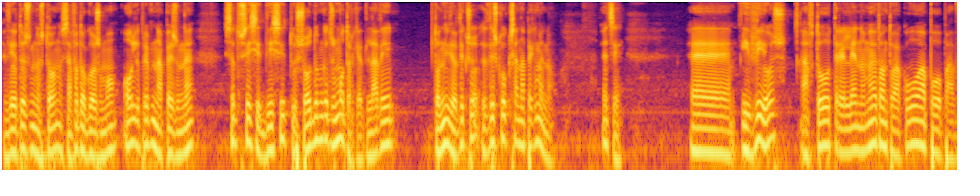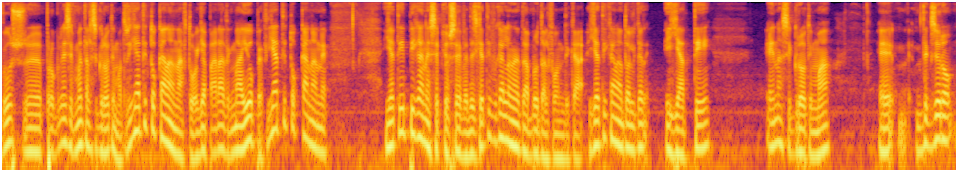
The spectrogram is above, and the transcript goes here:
διότι ως γνωστόν σε αυτόν τον κόσμο όλοι πρέπει να παίζουν σε τους ACDC, τους Sodom και τους Motorhead, δηλαδή τον ίδιο δίσκο, δίσκο ξαναπεγμένο. Έτσι. Ε, Ιδίως αυτό τρελαίνομαι όταν το ακούω από παδού ε, progressive metal συγκροτήματος. Γιατί το κάνανε αυτό, για παράδειγμα, οι Opeth, γιατί το κάνανε. Γιατί πήγανε σε πιο σέβεντε, γιατί βγάλανε τα brutal φωνητικά, γιατί κάνανε το αλληλικά. Γιατί ένα συγκρότημα. Ε, δεν ξέρω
